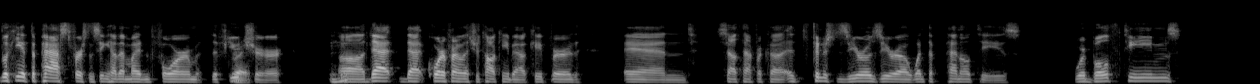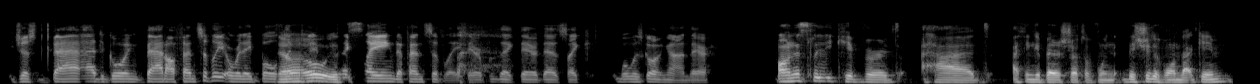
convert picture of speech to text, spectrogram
looking at the past first and seeing how that might inform the future. Mhm. Uh, that that quarterfinal that you're talking about, Cape Verde and South Africa. It finished 0-0, went to penalties. Were both teams just bad going bad offensively, or were they both no, like, they like playing defensively? They're like they're that's like what was going on there. Honestly, Cape Verde had I think a better shot of win. They should have won that game.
